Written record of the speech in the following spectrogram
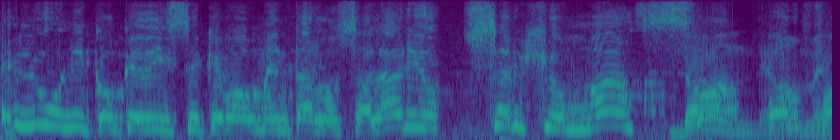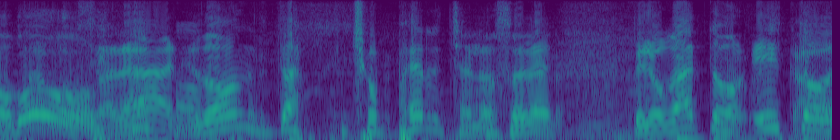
El único que dice que va a aumentar los salarios, Sergio Massa. ¿Dónde va a por aumentar los favor. salarios? ¿Dónde están hecho percha los salarios? Pero gato, esto,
